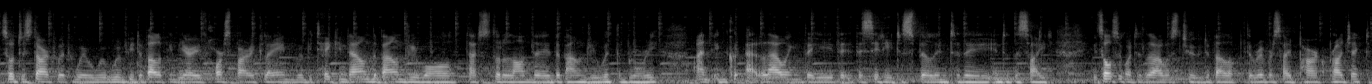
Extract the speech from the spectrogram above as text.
So to start with, we will be developing the area of Horsebarrack Lane. We'll be taking down the boundary wall that stood along the, the boundary with the brewery and allowing the, the, the, city to spill into the, into the site. It's also going to allow us to develop the Riverside Park project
